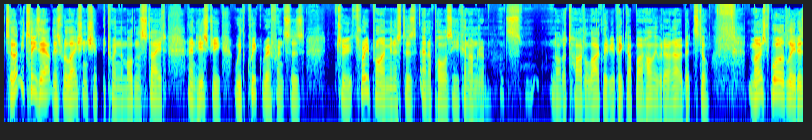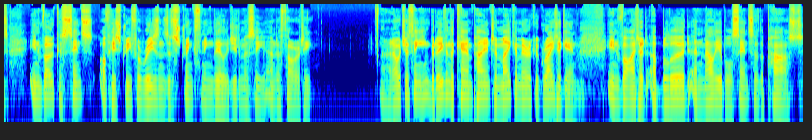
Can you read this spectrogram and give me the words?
So let me tease out this relationship between the modern state and history with quick references to three prime ministers and a policy conundrum. It's not a title likely to be picked up by Hollywood, I know, but still. Most world leaders invoke a sense of history for reasons of strengthening their legitimacy and authority. I know what you're thinking, but even the campaign to make America great again invited a blurred and malleable sense of the past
